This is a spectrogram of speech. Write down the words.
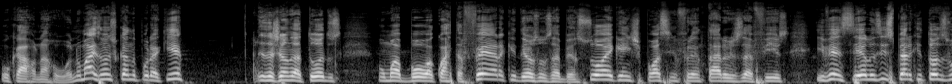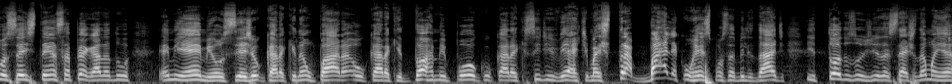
o carro na rua. No mais, vamos ficando por aqui. Desejando a todos uma boa quarta-feira, que Deus nos abençoe, que a gente possa enfrentar os desafios e vencê-los. Espero que todos vocês tenham essa pegada do MM, ou seja, o cara que não para, o cara que dorme pouco, o cara que se diverte, mas trabalha com responsabilidade e todos os dias às sete da manhã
